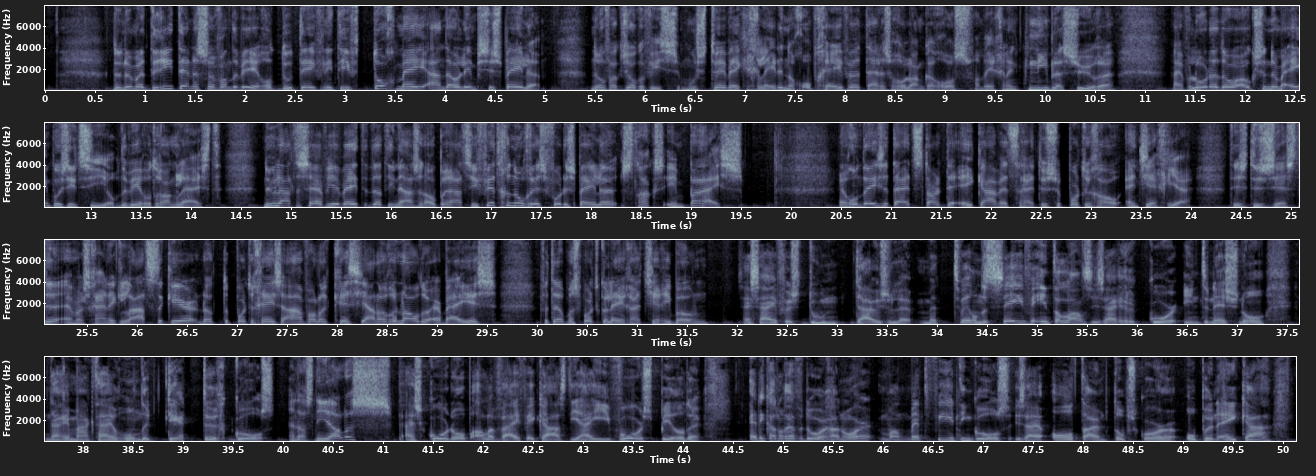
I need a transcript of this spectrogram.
De nummer 3 tennisser van de wereld doet definitief toch mee aan de Olympische Spelen. Novak Djokovic moest twee weken geleden nog opgeven tijdens Roland Garros vanwege een knieblessure. Hij verloor daardoor ook zijn nummer 1 positie op de wereldranglijst. Nu laat de Servië weten dat hij na zijn operatie fit genoeg is voor de Spelen straks in Parijs. En rond deze tijd start de EK-wedstrijd tussen Portugal en Tsjechië. Het is de zesde en waarschijnlijk laatste keer dat de Portugese aanvaller Cristiano Ronaldo erbij is. Vertelt mijn sportcollega Thierry Boon. Zijn cijfers doen duizelen. Met 207 interlands is hij record international. En daarin maakte hij 130 goals. En dat is niet alles. Hij scoorde op alle vijf EK's die hij hiervoor speelde. En ik kan nog even doorgaan hoor. Want met 14 goals is hij all-time topscorer op een EK.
